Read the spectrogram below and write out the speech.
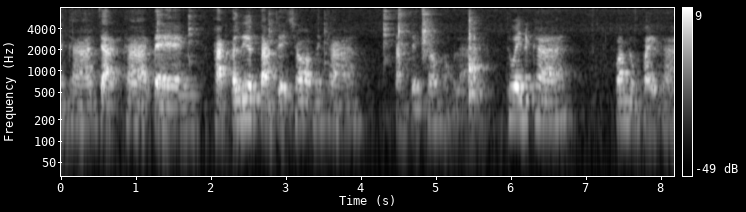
นะคะ จัดค่ะแตงผักก็เลือกตามใจชอบนะคะ ตามใจชอบของเราถ้วยนะคะคว่ำลงไปค่ะ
